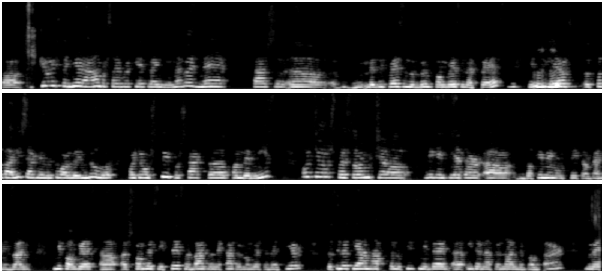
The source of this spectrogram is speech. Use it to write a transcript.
Uh, kjo ishte njëra anë për sa i përket trajnimeve, ne tash mezi presin të bëjmë kongresin e 5, i cili mm -hmm. është totalisht i akredituar dhe i mbyllur, por që u shty për shkak të pandemisë, por që shpresojmë që vitin tjetër uh, do kemi mundësi të organizojmë një kongres, uh, është kongresi i 5 në vazhdën e katër kongreseve të tjerë, të cilët janë absolutisht nivel uh, internacional dhe kombëtar, me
